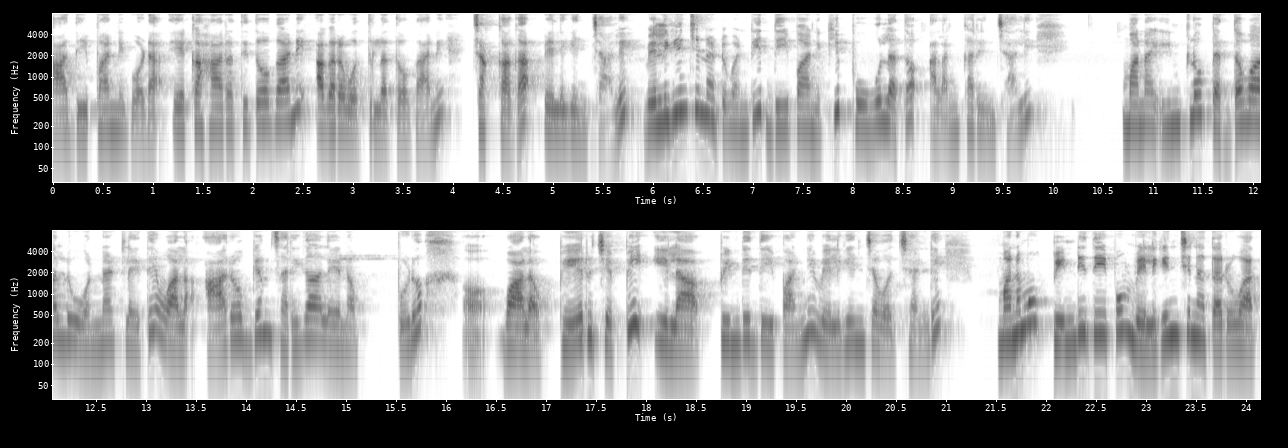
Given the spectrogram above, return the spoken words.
ఆ దీపాన్ని కూడా ఏకహారతితో కానీ అగరవత్తులతో కానీ చక్కగా వెలిగించాలి. వెలిగించినటువంటి దీపానికి పువ్వులతో అలంకరించాలి. మన ఇంట్లో పెద్దవాళ్ళు ఉన్నట్లయితే వాళ్ళ ఆరోగ్యం సరిగా లేనప్పుడు వాళ్ళ పేరు చెప్పి ఇలా పిండి దీపాన్ని వెలిగించవచ్చండి. మనము పిండి దీపం వెలిగించిన తరువాత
